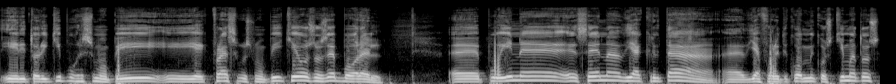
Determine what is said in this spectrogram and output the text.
η ρητορική που χρησιμοποιεί, η εκφράση που χρησιμοποιεί και ο Ζωζέ Μπορέλ. ε, που είναι σε ένα διακριτά ε, διαφορετικό μήκος κύματος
